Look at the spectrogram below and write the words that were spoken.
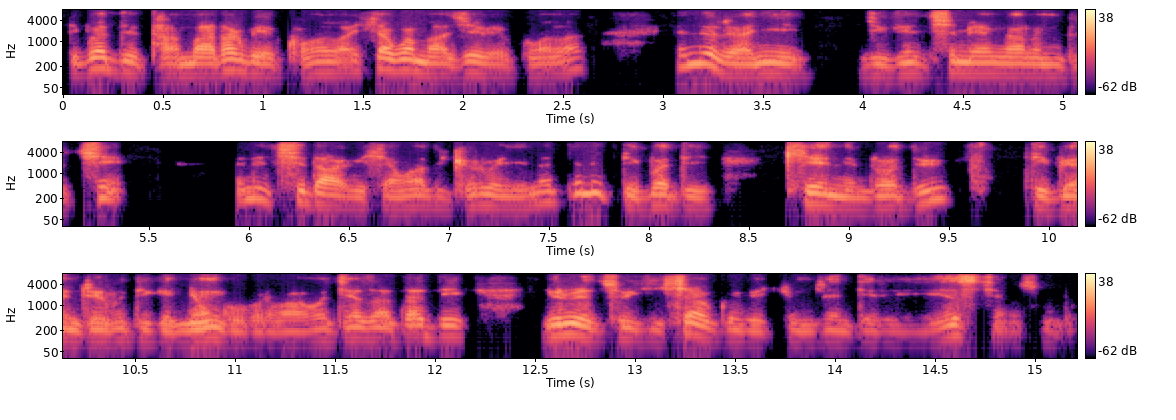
diba di tamarakbe kongla, shakwa ma shiwe kongla, rani 디니라 이덴데 데라 이던도 치다 데라 이덴도 메롱오 시베 돈도 다 디인데 디바디 요구 샤고레 요구 마찬가지 가려서는 디바디 다 마닥베 고라 샤과 마제베 고라 근데 라니 지금 치명하는 듯이 근데 치다기 샤와도 결혼이나 근데 디바디 키에는 로드 디변 제부디게 용국으로 와 어제서 다디 유르 주기 샤고베 좀 전들이 예스 전송도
